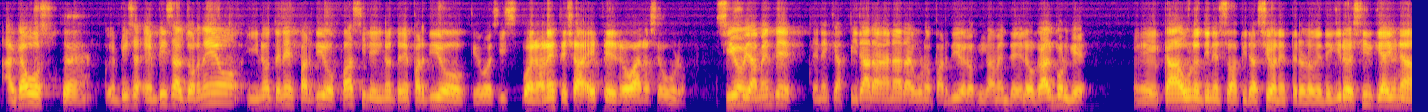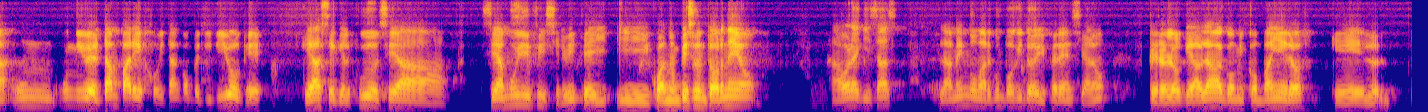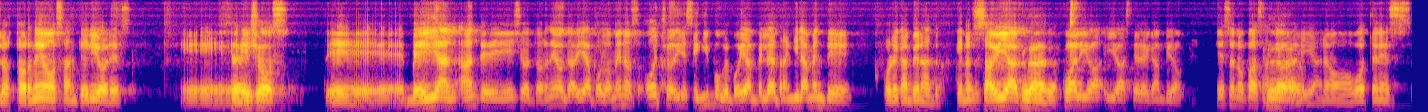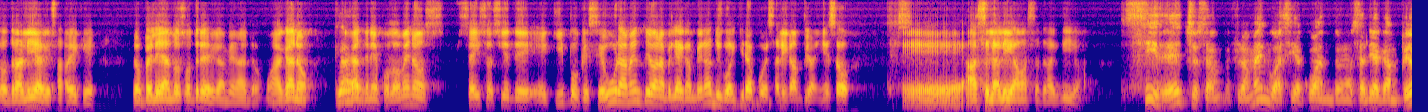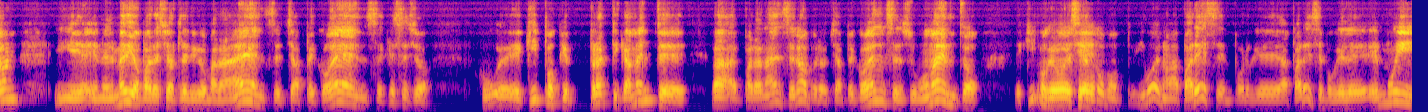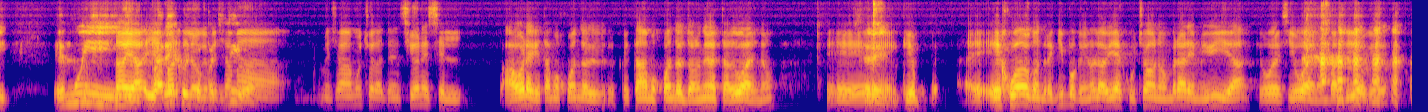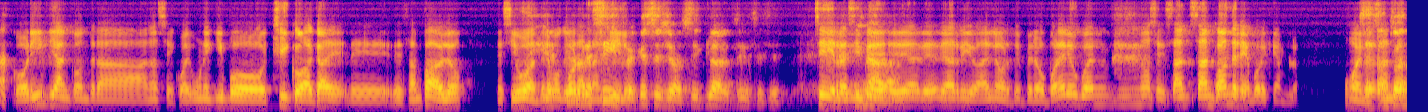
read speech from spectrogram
Acá vos empieza, empieza el torneo y no tenés partidos fáciles y no tenés partidos que vos decís, bueno, en este ya este lo gano seguro. Sí, obviamente tenés que aspirar a ganar algunos partidos, lógicamente, de local, porque eh, cada uno tiene sus aspiraciones, pero lo que te quiero decir es que hay una, un, nivel tan parejo y tan competitivo que, hace que el fútbol sea, sea muy difícil, ¿viste? Y, y cuando empieza un torneo, ahora quizás Flamengo marcó un poquito de diferencia, ¿no? pero lo que hablaba con mis compañeros, que los torneos anteriores, eh, ellos eh, veían antes del inicio del torneo que había por lo menos 8 o 10 equipos que podían pelear tranquilamente por el campeonato, que no se sabía cuál iba, iba, a ser el campeón. Eso no pasa en toda la liga, no. Vos tenés otra liga que sabés que lo pelean dos o tres del campeonato. Acá no. Acá tenés por lo menos seis o siete equipos que seguramente van a pelear el campeonato y cualquiera puede salir campeón. Y eso eh, hace la liga más atractiva. Sí, de hecho, Flamengo hacía cuánto no salía campeón y en el medio apareció Atlético Paranaense, Chapecoense, qué sé yo, equipos que prácticamente, Paranaense no, pero Chapecoense en su momento, equipos que vos decías, ¿cómo? Y bueno, aparecen, porque aparece, porque es muy, es muy no, y, aparte lo que me llama, mucho la atención es el, ahora que estamos jugando el, que estábamos jugando el torneo estadual, ¿no? Eh, que eh, he jugado contra equipos que no lo había escuchado nombrar en mi vida, que vos decís, bueno, un partido que Corinthians contra, no sé, algún equipo chico acá de, San Pablo, decís, bueno, tenemos que ganar Recife, qué sé yo, sí, claro, sí, sí, sí. Sí, Recife de, arriba, del norte, pero ponerle, no sé, Santo André, por ejemplo. Bueno, Santo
